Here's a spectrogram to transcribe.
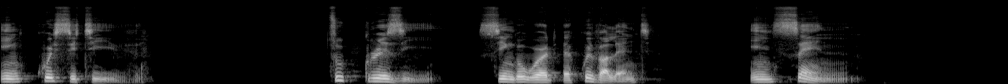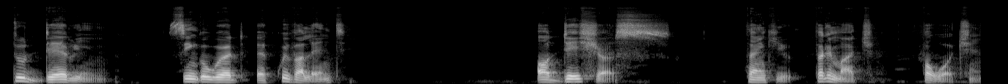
inquisitive. Too crazy, single word equivalent, insane. Too daring, single word equivalent, audacious. Thank you very much for watching.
